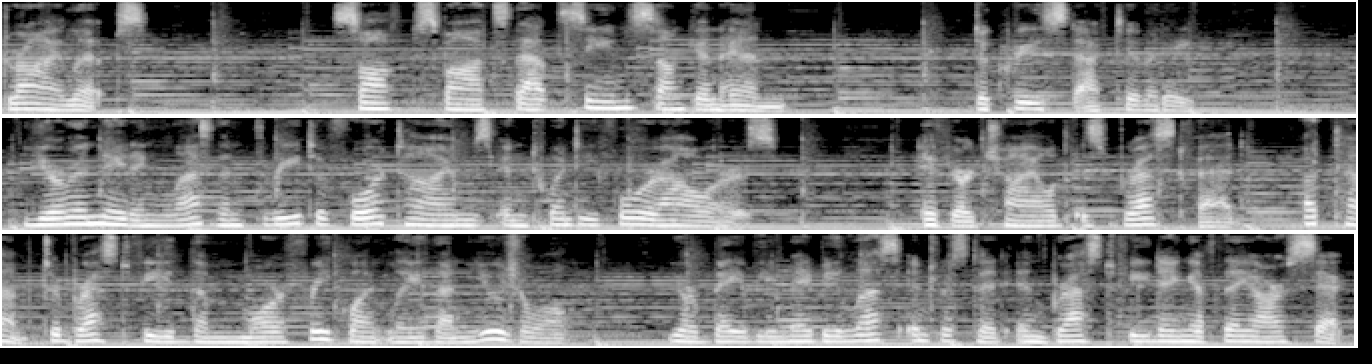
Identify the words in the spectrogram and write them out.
Dry lips Soft spots that seem sunken in Decreased activity Urinating less than 3 to 4 times in 24 hours If your child is breastfed, attempt to breastfeed them more frequently than usual. Your baby may be less interested in breastfeeding if they are sick.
